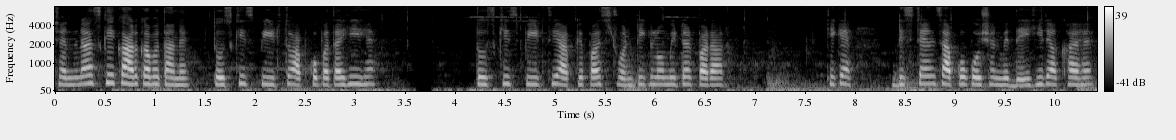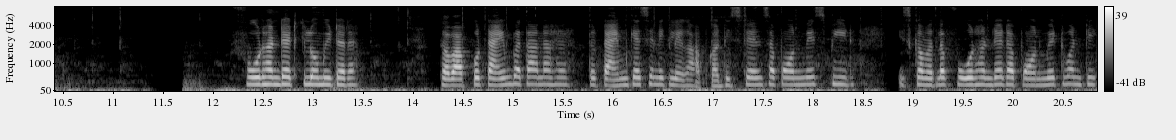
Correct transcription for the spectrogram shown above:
चंदनास की कार का बताना है तो उसकी स्पीड तो आपको पता ही है। तो उसकी स्पीड थी आपके पास 20 किलोमीटर पर आर ठीक है? डिस्टेंस आपको क्वेश्चन में दे ही रखा है। 400 किलोमीटर है। तो अब आपको टाइम बताना है। तो टाइम कैसे निकलेगा? आपका डिस्टेंस अपॉन में स्पीड इसका मतलब फोर हंड्रेड अपॉन में 20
